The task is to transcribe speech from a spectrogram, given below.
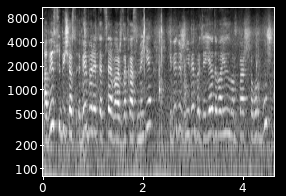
А ви собі зараз виберете, це ваш заказ ми є, і ви повинні вибрати, я даю вам першу горбушку.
